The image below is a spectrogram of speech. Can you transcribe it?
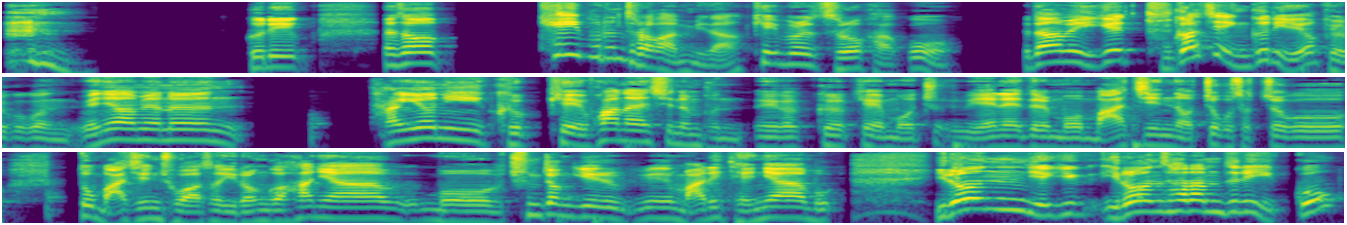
그리고 그래서 케이블은 들어갑니다. 케이블 들어가고 그다음에 이게 두 가지 앵글이에요. 결국은 왜냐하면은 당연히 그렇게 화나시는 분, 그러니까 그렇게 뭐 얘네들 뭐 마진 어쩌고 저쩌고 또 마진 좋아서 이런 거 하냐, 뭐 충전기 말이 되냐, 뭐 이런 얘기 이런 사람들이 있고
